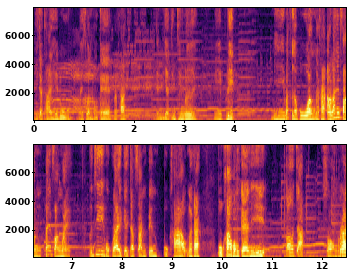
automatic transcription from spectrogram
นี่จะถ่ายให้ดูในส่วนของแกนะคะเต็มเหยียดจริง ๆ เลย มีพริก มีมะเขือพวงนะคะเอาแล้วให้ฟังให้ฟังใหม่พื้นที่ 6 ไร่แกจัดสรรเป็นปลูกข้าวนะคะ ปลูกข้าวของแกนี้ก็จะ 2 ไร่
